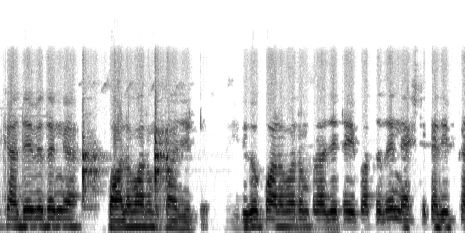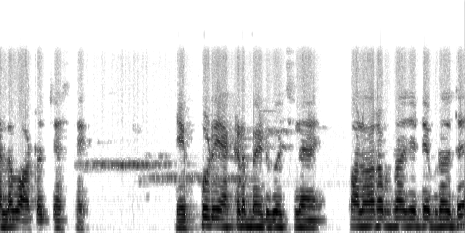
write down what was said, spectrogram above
ఇక అదే విధంగా పోలవరం ప్రాజెక్టు. ఇదిగో పోలవరం ప్రాజెక్ట్ అయిపోతుంది నెక్స్ట్ ఖరీఫ్ కల్లా వాటర్ వచ్చేస్తాయి. ఎప్పుడు ఎక్కడ బయటకు వచ్చినా పోలవరం ప్రాజెక్ట్ ఎప్పుడైతే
